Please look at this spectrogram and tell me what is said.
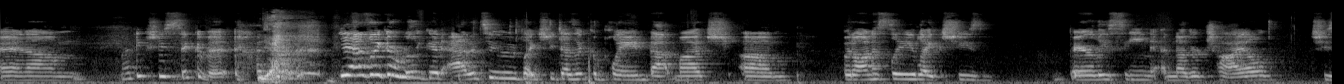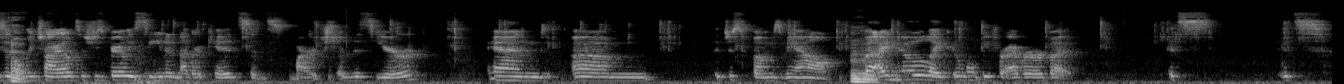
and um, I think she's sick of it. Yeah. she has like a really good attitude. Like she doesn't complain that much. Um, but honestly, like she's barely seen another child. She's an only child, so she's barely seen another kid since March of this year, and um, it just bums me out. Mhm. But I know like it won't be forever. But it's it's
